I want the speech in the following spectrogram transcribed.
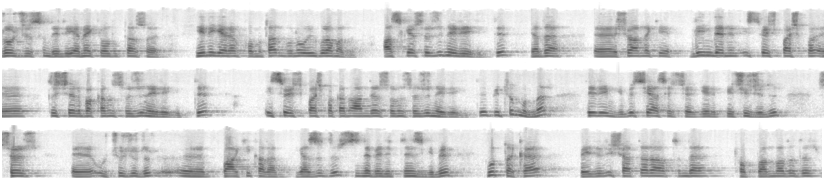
Rogers'ın dediği emekli olduktan sonra yeni gelen komutan bunu uygulamadı. Asker sözü nereye gitti? Ya da e, şu andaki Linde'nin İsveç Başba e, Dışişleri Bakanı sözü nereye gitti? İsveç Başbakanı Andersson'un sözü nereye gitti? Bütün bunlar dediğim gibi siyasetçiler gelip geçicidir. Söz e, uçucudur, e, baki kalan yazıdır. Sizin de belirttiğiniz gibi mutlaka belirli şartlar altında toplanmalıdır,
